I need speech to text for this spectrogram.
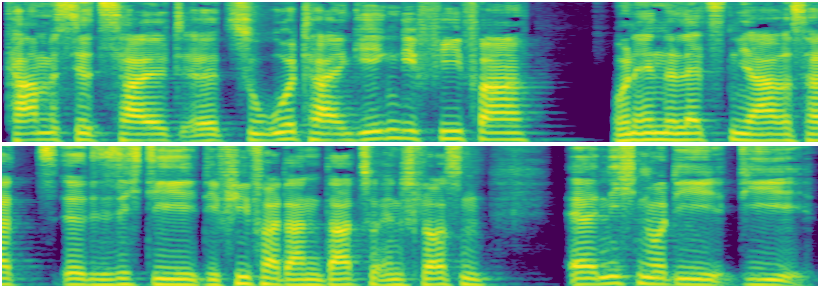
kam es jetzt halt äh, zu Urteilen gegen die FIFA. Und Ende letzten Jahres hat äh, sich die, die FIFA dann dazu entschlossen, äh, nicht nur die, die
